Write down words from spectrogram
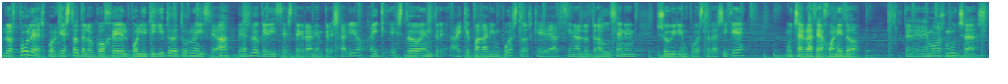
Los pules, porque esto te lo coge el politiquito de turno y dice, ah, ¿ves lo que dice este gran empresario? Hay, esto entre, hay que pagar impuestos, que al final lo traducen en subir impuestos. Así que muchas gracias, Juanito. Te debemos muchas.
